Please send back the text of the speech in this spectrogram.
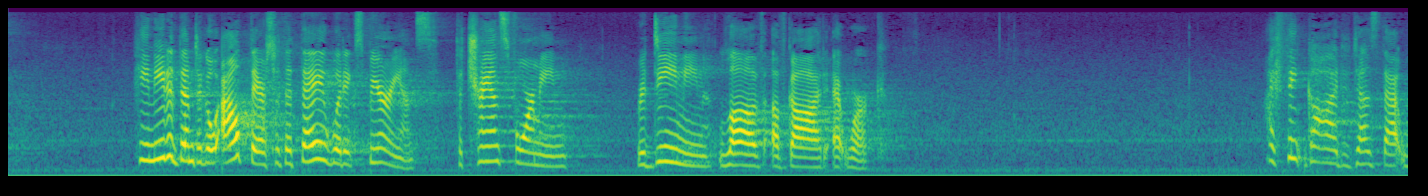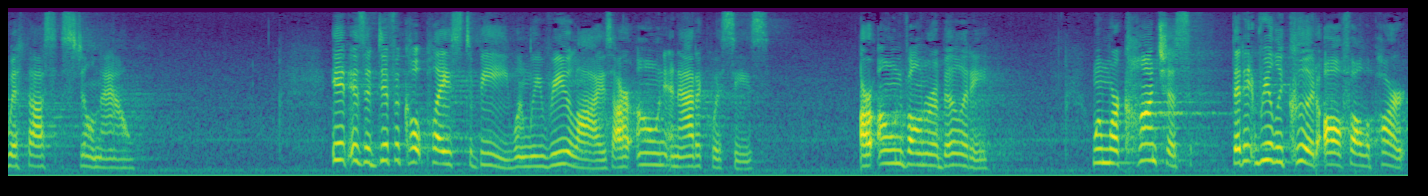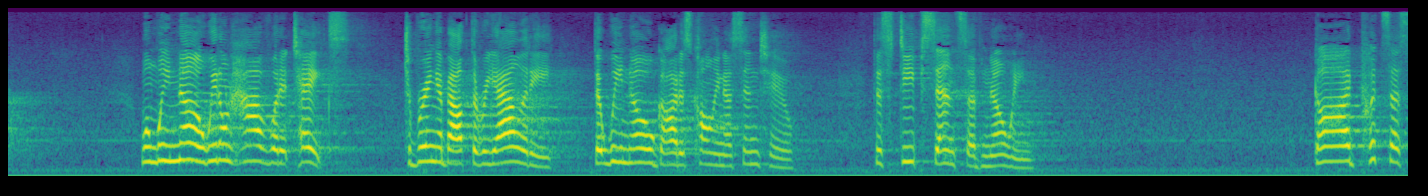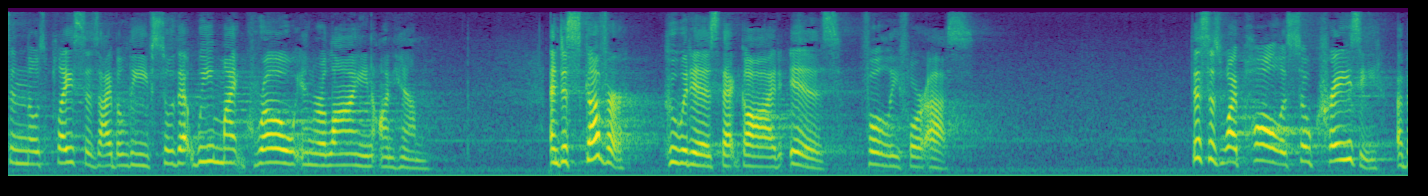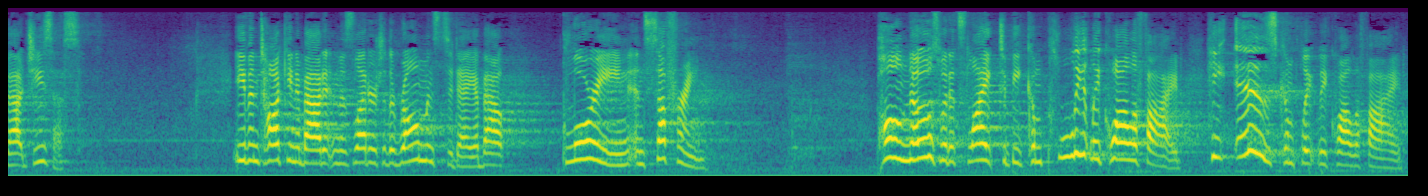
He needed them to go out there so that they would experience the transforming redeeming love of God at work. I think God does that with us still now. It is a difficult place to be when we realize our own inadequacies, our own vulnerability, when we're conscious that it really could all fall apart, when we know we don't have what it takes to bring about the reality that we know God is calling us into this deep sense of knowing. God puts us in those places, I believe, so that we might grow in relying on Him and discover who it is that God is fully for us. This is why Paul is so crazy about Jesus. Even talking about it in his letter to the Romans today about glorying in suffering. Paul knows what it's like to be completely qualified. He is completely qualified.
